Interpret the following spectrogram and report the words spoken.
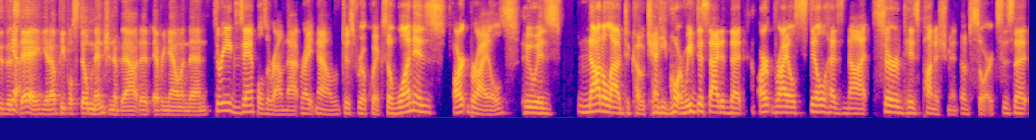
to this yeah. day. You know, people still mention about it every now and then. Three examples around that right now, just real quick. So one is Art Briles, who is not allowed to coach anymore. We've decided that Art Briles still has not served his punishment of sorts. Is that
